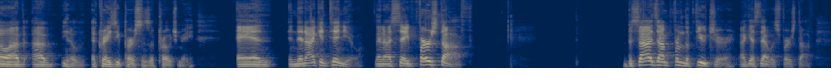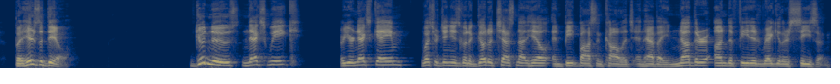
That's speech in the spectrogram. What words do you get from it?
oh i've i've you know a crazy person's approached me. And and then i continue and i say first off besides i'm from the future i guess that was first off but here's the deal. Good news next week or your next game west virginia is going to go to chestnut hill and beat boston college and have another undefeated regular season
